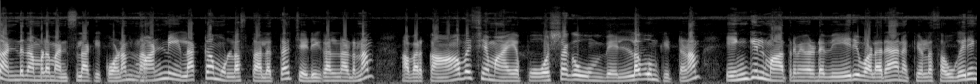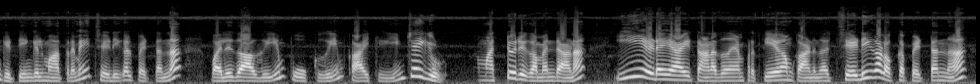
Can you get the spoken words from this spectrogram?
കണ്ട് നമ്മൾ മനസ്സിലാക്കിക്കോണം. മണ്ണിളക്കമുള്ള സ്ഥലത്ത് ചെടികൾ നടണം. അവർക്ക് ആവശ്യമായ പോഷകവും വെള്ളവും കിട്ടണം. എങ്കിൽ മാത്രമേ അവരുടെ വേര് വളരാനൊക്കെയുള്ള സൗകര്യം കിട്ടിയെങ്കിൽ മാത്രമേ ചെടികൾ പെട്ടെന്ന് വലുതാകുകയും പൂക്കുകയും കായ്ക്കുകയും ചെയ്യുള്ളൂ. മറ്റൊരു കമന്റാണ് ഈ ഇടയായിട്ടാണത് ഞാൻ പ്രത്യേകം കാണുന്നത്. ചെടികളൊക്കെ പെട്ടെന്ന്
